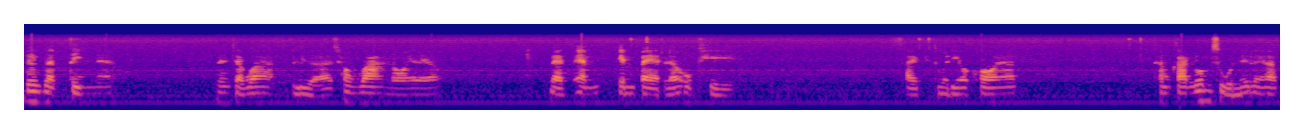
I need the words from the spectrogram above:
เลือกแบบตินนะ เนื่องจากว่าเหลือช่องว่างน้อยแล้ว แบบ M M8 แล้วโอเค ใส่ตัวเดียวพอนะครับทำการร่วมศูนย์ได้เลยครับ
